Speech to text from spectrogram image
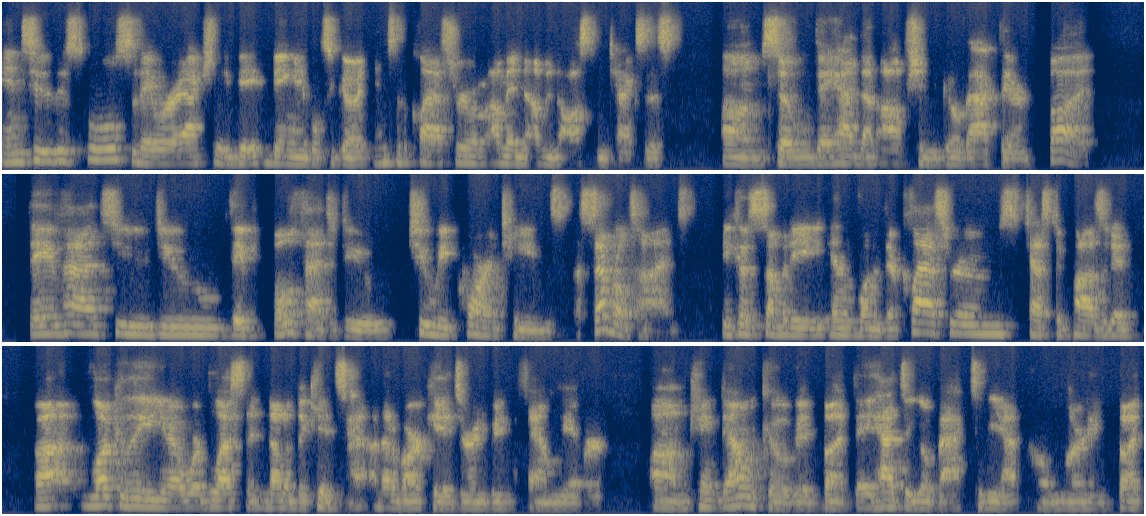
into the school, so they were actually be, being able to go into the classroom. I'm in I'm in Austin, Texas, um, so they had that option to go back there, but they've had to do they've both had to do two week quarantines several times because somebody in one of their classrooms tested positive. Uh, luckily, you know, we're blessed that none of the kids, none of our kids or anybody in the family ever um, came down with COVID, but they had to go back to the at-home learning. But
